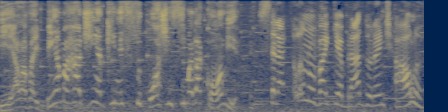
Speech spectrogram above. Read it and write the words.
E ela vai bem amarradinha aqui nesse suporte em cima da Kombi. Será que ela não vai quebrar durante a aula?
